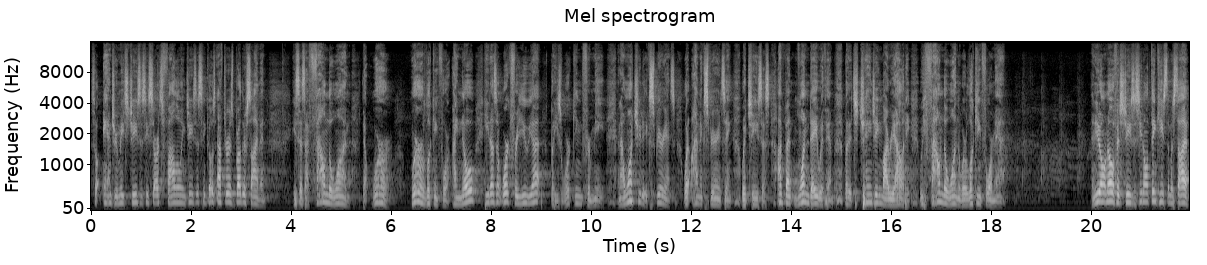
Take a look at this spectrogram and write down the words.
So Andrew meets Jesus. He starts following Jesus. He goes after his brother Simon. He says, I found the one that we're, we're looking for. I know he doesn't work for you yet, but he's working for me. And I want you to experience what I'm experiencing with Jesus. I've spent one day with him, but it's changing my reality. We found the one that we're looking for, man and you don't know if it's Jesus, you don't think he's the Messiah.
